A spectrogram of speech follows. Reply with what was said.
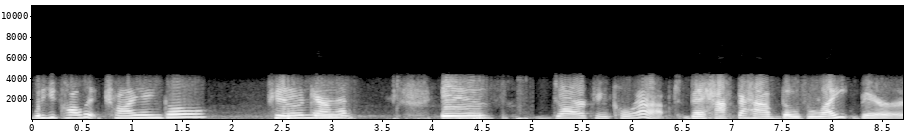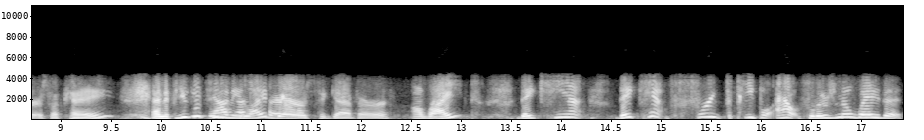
What do you call it? Triangle, pyramid, Pyramid. is dark and corrupt. They have to have those light bearers, okay? And if you get too Yeah, many light fair. bearers together, all right, they can't they can't freak people out. So there's no way that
